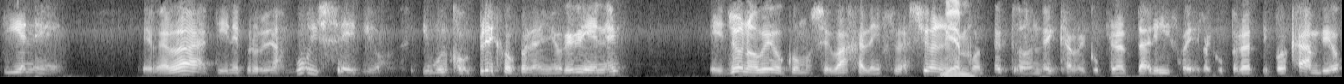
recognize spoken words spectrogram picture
tiene, es verdad, tiene problemas muy serios y muy complejos para el año que viene. Eh, yo no veo cómo se baja la inflación Bien. en un contexto donde hay que recuperar tarifas y recuperar tipo de cambio,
